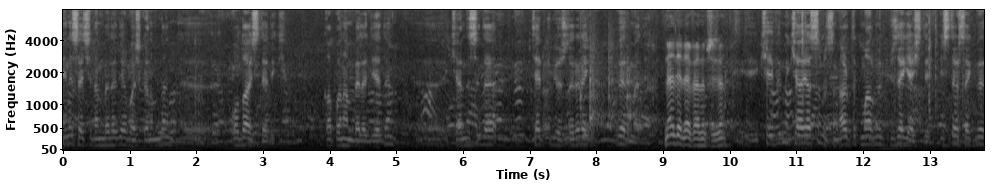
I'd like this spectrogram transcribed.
yeni seçilen belediye başkanımdan e, oda istedik. Kapanan belediyeden. E, kendisi de tepki göstererek vermedi. Ne dedi efendim size? E, keyfim hikayesi misin? Artık mal mülk bize geçti. İstersek ver,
